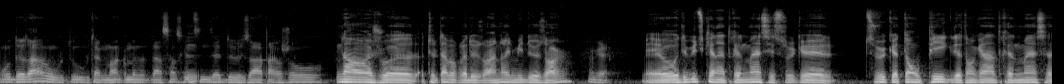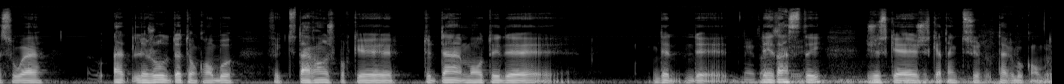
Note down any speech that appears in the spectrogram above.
Aux deux heures ou, ou comme dans le sens que tu Mm. disais deux heures par jour? Non, je vais tout le temps à peu près 2 heures, 1 heure et demie, 2 heures. Mais au début du camp d'entraînement, c'est sûr que tu veux que ton pic de ton camp d'entraînement, ça soit à- le jour de ton combat. Fait que tu t'arranges pour que tout le temps monter de, D'intensité. jusqu'à jusqu'à temps que tu arrives au combat.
